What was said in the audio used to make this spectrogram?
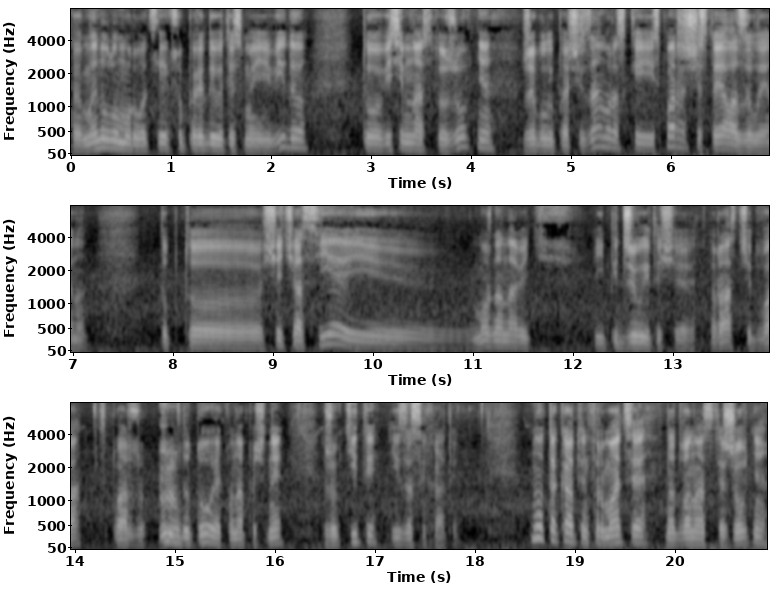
в минулому році, якщо передивитись мої відео, то 18 жовтня вже були перші заморозки, і спаржа ще стояла зелена. Тобто ще час є, і можна навіть і підживити ще раз чи два спаржу до того, як вона почне жовтіти і засихати. Ну, така от інформація на 12 жовтня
